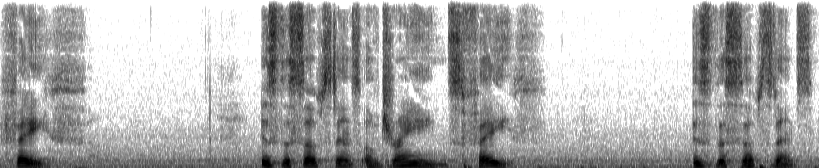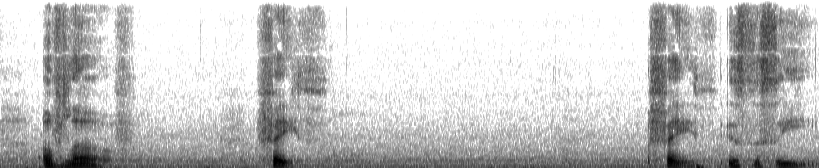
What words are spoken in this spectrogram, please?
Faith is the substance of dreams. Faith is the substance of love. Faith. Faith is the seed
